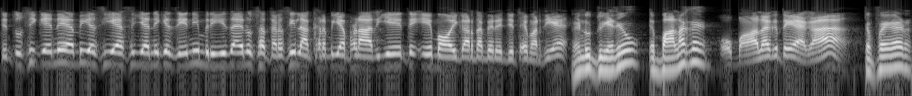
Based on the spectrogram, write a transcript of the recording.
ਤੇ ਤੁਸੀਂ ਕਹਿੰਦੇ ਆ ਵੀ ਅਸੀਂ ਐਸ ਯਾਨੀ ਕਿ ਜ਼ੇਨੀ ਮਰੀਜ਼ ਆ ਇਹਨੂੰ 70 80 ਲੱਖ ਰੁਪਇਆ ਫੜਾ ਦਈਏ ਤੇ ਇਹ ਮौज ਕਰਦਾ ਮੇਰੇ ਜਿੱਥੇ ਮਰਜ਼ੀ ਹੈ। ਇਹਨੂੰ ਦੇ ਦਿਓ ਇਹ ਬਾਲਕ ਹੈ। ਉਹ ਬਾਲਗ ਤੇ ਹੈਗਾ। ਤੇ ਫੇਰ?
